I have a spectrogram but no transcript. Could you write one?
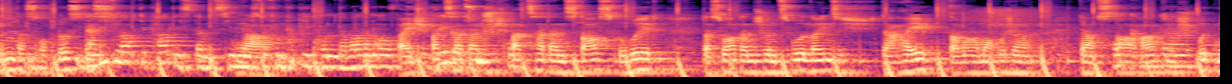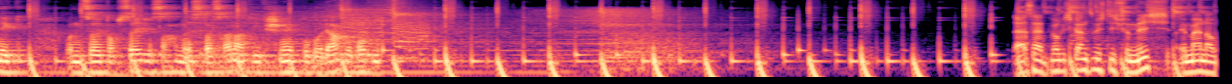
ging das auch los. Da liefen auch die Partys dann ziemlich Ja. so vom Publikum. Da war dann auch. Bei Spatz hat, dann. Spatz hat dann Stars geholt. Das war dann schon 92 der Hype. Da war Maruscha der Star Rock, Radio ja. Sputnik. Und so, durch solche Sachen ist das relativ schnell populär geworden. Da ist halt wirklich ganz wichtig für mich in meiner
